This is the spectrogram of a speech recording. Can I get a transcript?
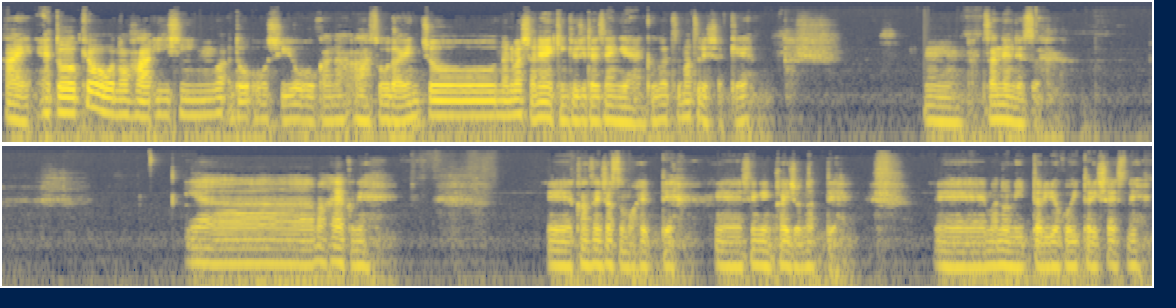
はい。えっと、今日の配信はどうしようかな。あ、そうだ、延長になりましたね。緊急事態宣言。9月末でしたっけ？うん、残念です。いやー、まあ早くね、えー感染者数も減って、えー宣言解除になって、えーまあ飲み行ったり旅行行ったりしたいですね。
